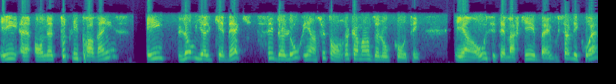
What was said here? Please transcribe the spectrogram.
Et on a toutes les provinces, et là où il y a le Québec, c'est de l'eau, et ensuite on recommence de l'autre côté. Et en haut, c'était marqué, ben, vous savez quoi?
